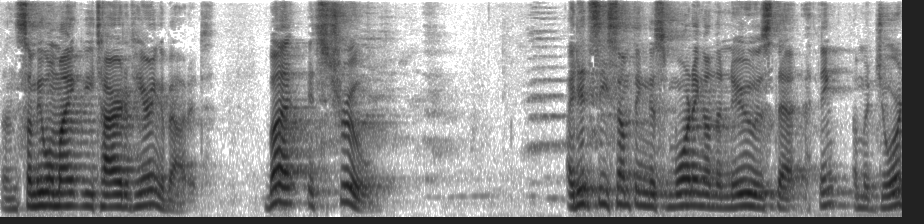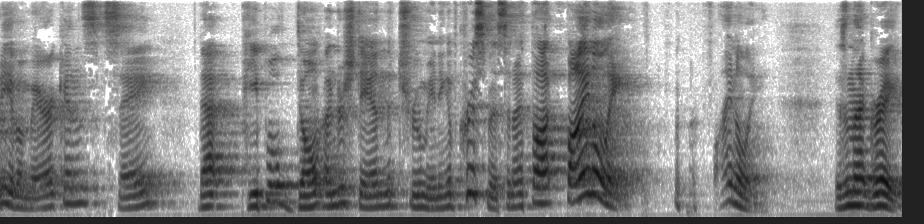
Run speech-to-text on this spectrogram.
And some people might be tired of hearing about it, but it's true. I did see something this morning on the news that I think a majority of Americans say that people don't understand the true meaning of Christmas. And I thought, finally, finally, isn't that great?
